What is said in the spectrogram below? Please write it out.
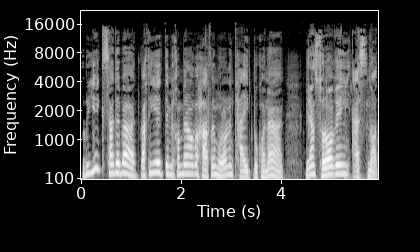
روی یک صده بعد وقتی یه عده می‌خوام برن آقا حرفای موران رو تایید بکنن میرن سراغ این اسناد.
